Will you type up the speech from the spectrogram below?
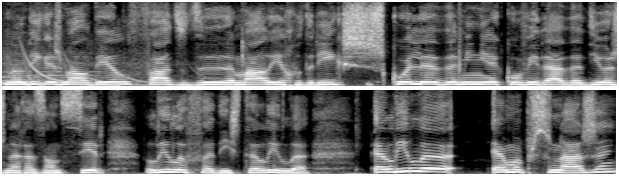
Não digas mal dele, fado de Amália Rodrigues, escolha da minha convidada de hoje na Razão de Ser, Lila Fadista. Lila, a Lila é uma personagem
